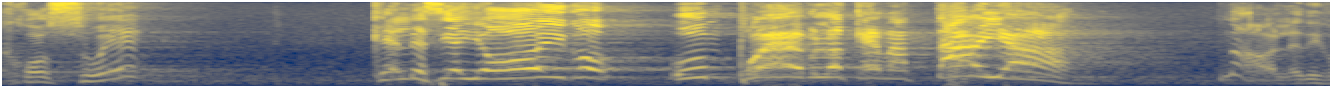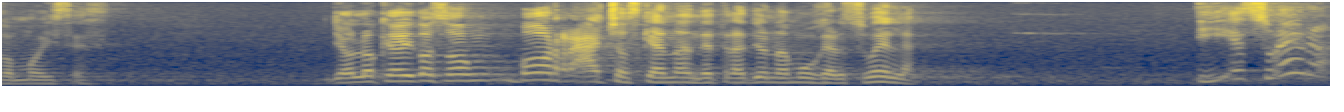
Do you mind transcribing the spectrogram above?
Josué? Que él decía, yo oigo un pueblo que batalla. No, le dijo Moisés. Yo lo que oigo son borrachos que andan detrás de una mujerzuela. Y eso era.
